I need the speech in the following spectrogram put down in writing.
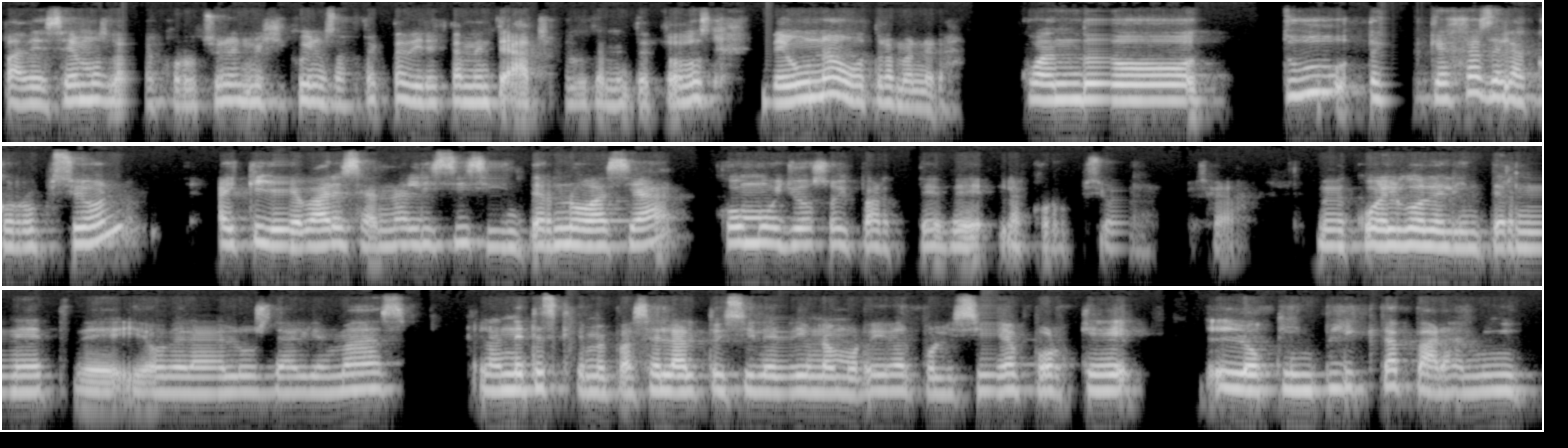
padecemos la corrupción en México y nos afecta directamente absolutamente todos de una u otra manera. Cuando tú te quejas de la corrupción, hay que llevar ese análisis interno hacia cómo yo soy parte de la corrupción. O sea, me cuelgo del internet de, o de la luz de alguien más. La neta es que me pasé el alto y sí le di una mordida al policía porque lo que implica para mí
